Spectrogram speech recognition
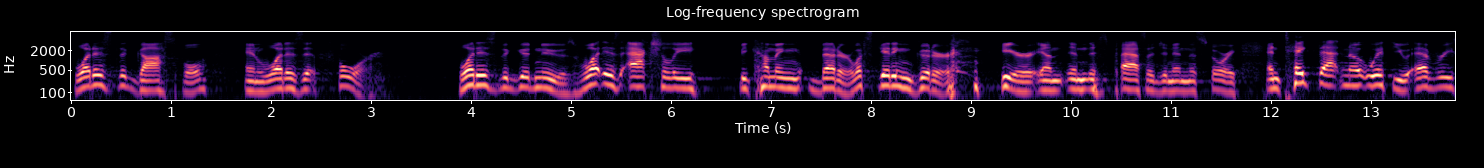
What is the gospel and what is it for? What is the good news? What is actually becoming better? What's getting gooder here in, in this passage and in this story? And take that note with you every,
